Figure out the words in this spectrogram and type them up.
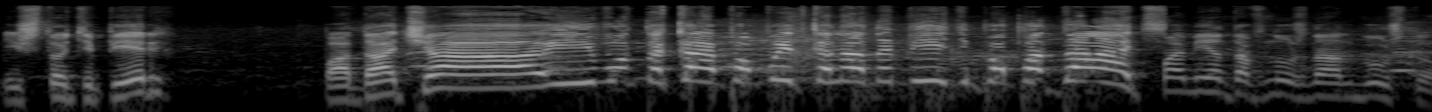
И что теперь? Подача. И вот такая попытка. Надо бить и попадать. Моментов нужно Ангушту.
